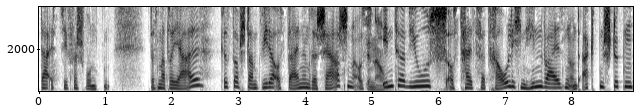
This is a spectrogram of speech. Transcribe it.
da ist sie verschwunden. Das Material, Christoph, stammt wieder aus deinen Recherchen, aus genau. Interviews, aus teils vertraulichen Hinweisen und Aktenstücken.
